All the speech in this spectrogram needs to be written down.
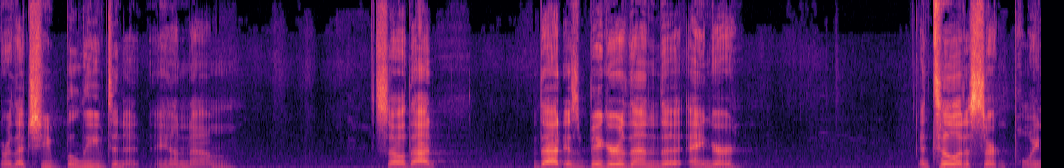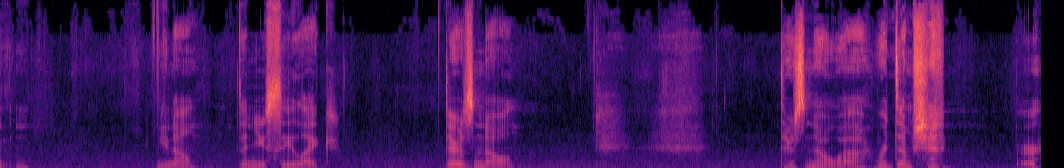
or that she believed in it, and um, so that that is bigger than the anger until at a certain point, you know, then you see like there's no there's no uh, redemption for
